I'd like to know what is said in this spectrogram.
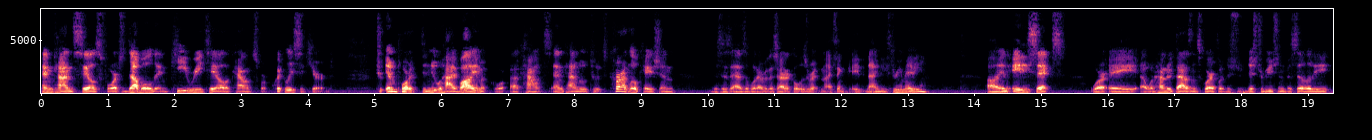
Encon's sales force doubled and key retail accounts were quickly secured. To import the new high volume accounts, Encon moved to its current location. This is as of whatever this article was written, I think 93 maybe. Uh, in 86, where a, a 100,000 square foot dist- distribution facility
